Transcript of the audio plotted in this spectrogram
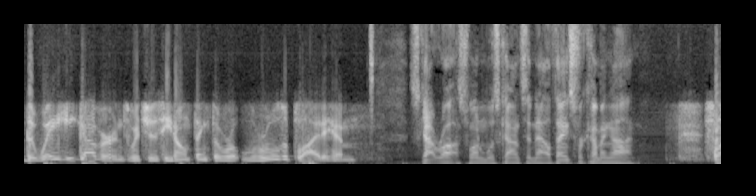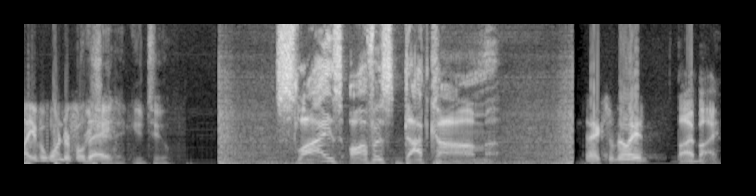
the way he governs, which is he don't think the rules apply to him. Scott Ross, One Wisconsin Now. Thanks for coming on. Sly, you have a wonderful Appreciate day. it. You too. slysoffice.com. Thanks a million. Bye bye.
